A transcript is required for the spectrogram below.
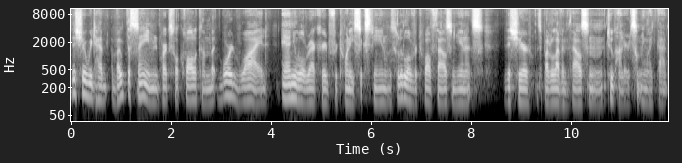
This year we'd had about the same in Parksville, Qualicum, but board wide, annual record for 2016 was a little over 12,000 units. This year it's about 11,200, something like that.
